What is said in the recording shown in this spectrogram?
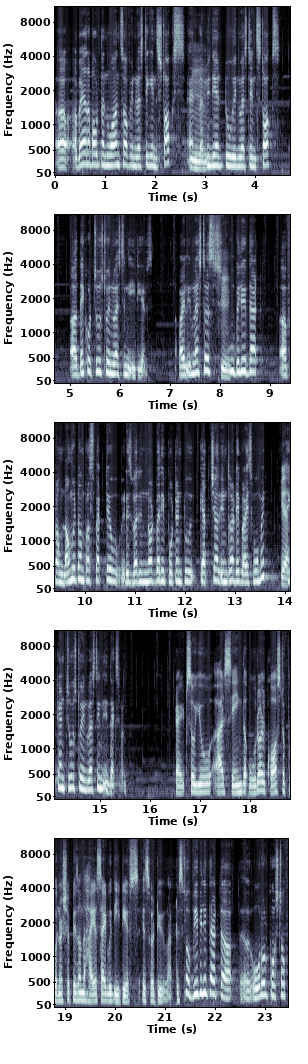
uh, aware about the nuance of investing in stocks and Hmm. convenient to invest in stocks, uh, they could choose to invest in ETFs. While investors Hmm. who believe that uh, from longer term perspective, it is very not very important to capture intraday price movement, Yeah. they can choose to invest in index fund. Right. So you are saying the overall cost of ownership is on the higher side with ETFs, is what you have to say. So we believe that uh, uh, overall cost of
